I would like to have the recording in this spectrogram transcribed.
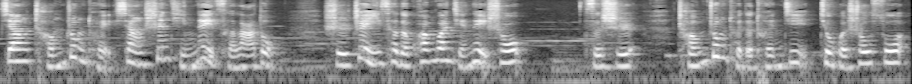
将承重腿向身体内侧拉动。使这一侧的髋关节内收，此时承重腿的臀肌就会收缩，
